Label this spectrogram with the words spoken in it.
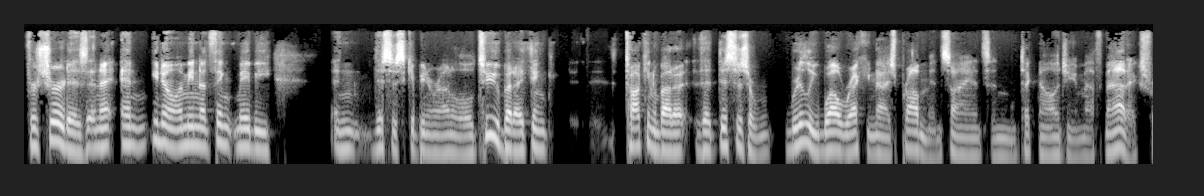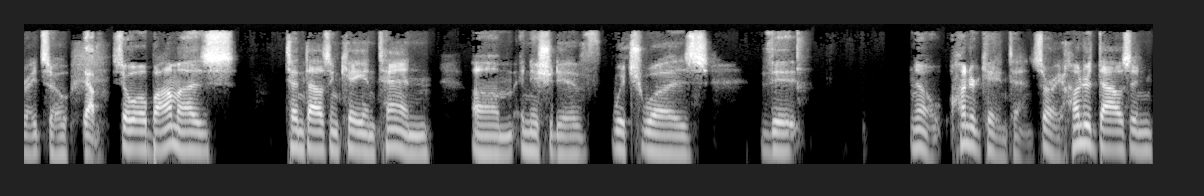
for sure it is. And, I, and, you know, I mean, I think maybe, and this is skipping around a little too, but I think talking about it that this is a really well recognized problem in science and technology and mathematics, right? So, yeah. So Obama's 10,000 K and 10 um, initiative, which was the no 100K in 10, sorry, 100,000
